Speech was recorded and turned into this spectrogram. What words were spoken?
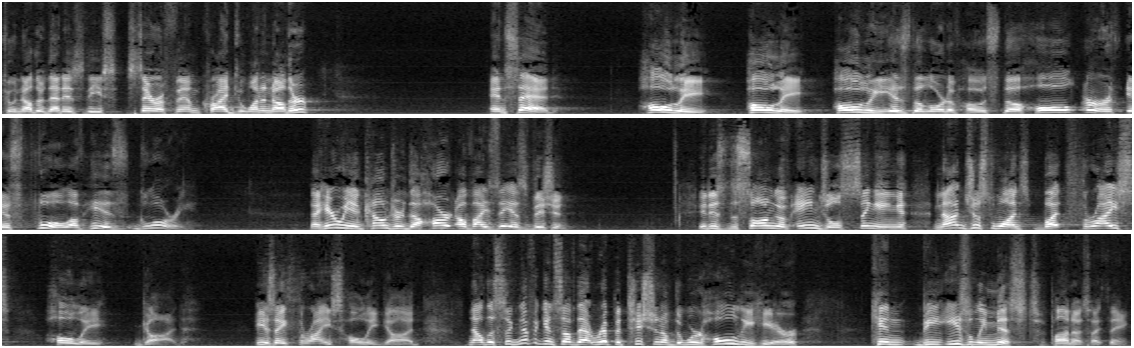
to another, that is, these seraphim cried to one another, and said, Holy, holy, holy is the Lord of hosts. The whole earth is full of his glory. Now, here we encounter the heart of Isaiah's vision. It is the song of angels singing not just once, but thrice holy God. He is a thrice holy God. Now, the significance of that repetition of the word holy here can be easily missed upon us, I think.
